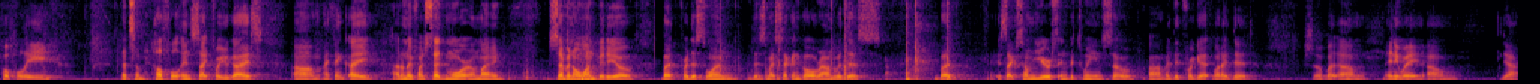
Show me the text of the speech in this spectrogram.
Hopefully that's some helpful insight for you guys. Um, I think I, I don't know if I said more on my 701 video, but for this one, this is my second go around with this, but it's like some years in between, so um, I did forget what I did. So, but um, anyway, um, yeah,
